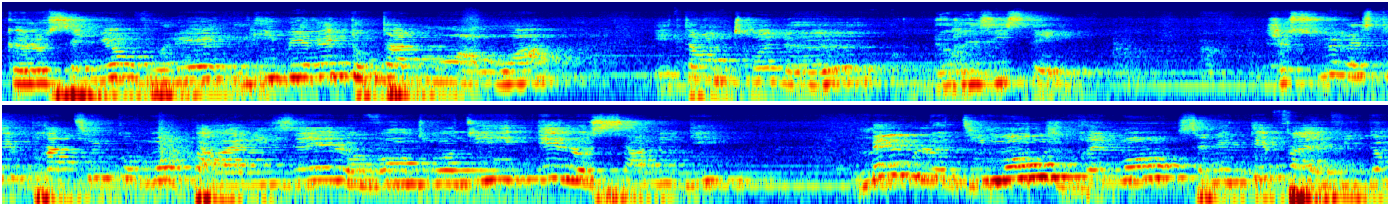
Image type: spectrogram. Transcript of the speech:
que le Seigneur voulait libérer totalement à moi était en train de, de résister. Je suis restée pratiquement paralysée le vendredi et le samedi. Même le dimanche, vraiment, ce n'était pas évident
